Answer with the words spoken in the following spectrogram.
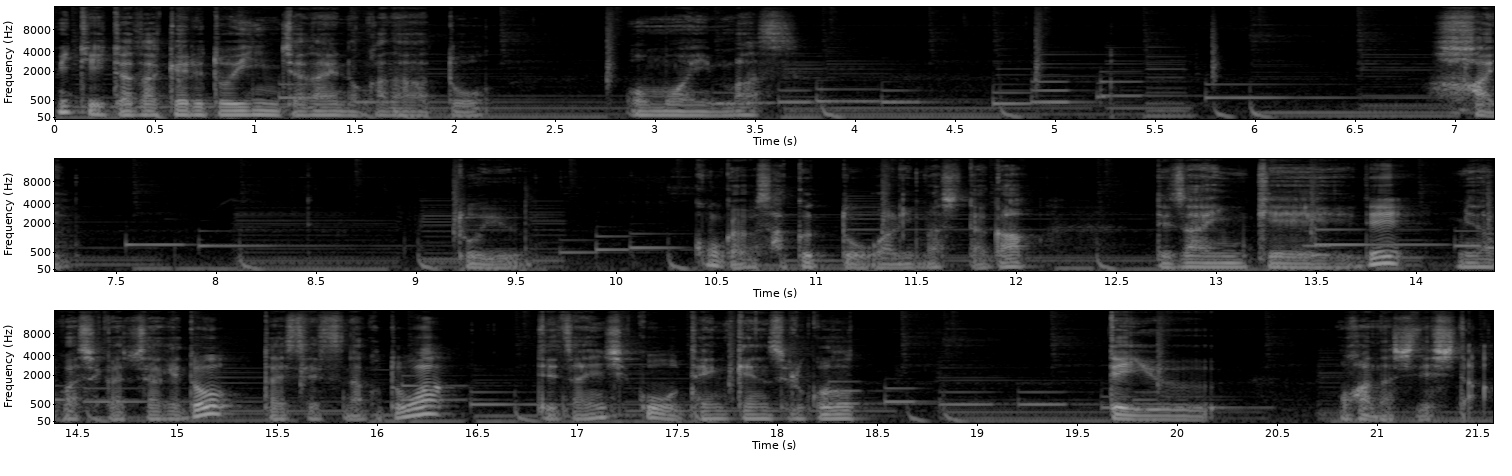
見ていただけるといいんじゃないのかなと思いますはいという今回はサクッと終わりましたがデザイン経営で見逃しがちだけど大切なことはデザイン思考を点検することっていうお話でした。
